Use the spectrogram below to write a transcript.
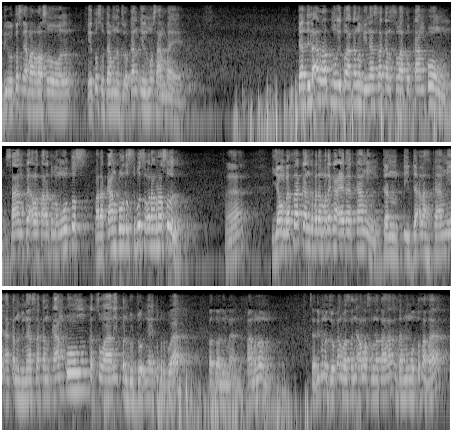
diutusnya para rasul itu sudah menunjukkan ilmu sampai. Dan tidak Arabmu itu akan membinasakan suatu kampung sampai Allah Taala itu mengutus pada kampung tersebut seorang rasul. Nah, yang membacakan kepada mereka ayat-ayat kami dan tidaklah kami akan membinasakan kampung kecuali penduduknya itu berbuat kezaliman. Paham belum? Jadi menunjukkan bahwasanya Allah Subhanahu wa taala sudah mengutus apa?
